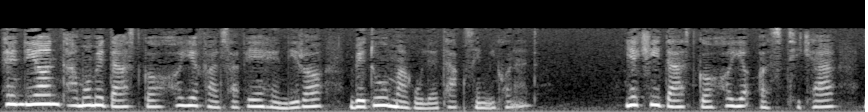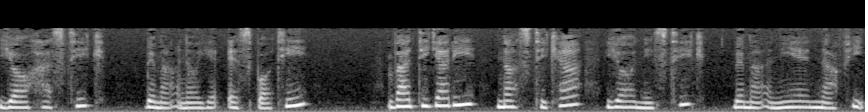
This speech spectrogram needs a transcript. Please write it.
هندیان تمام دستگاه های فلسفه هندی را به دو مقوله تقسیم می کنند. یکی دستگاه های آستیکه یا هستیک به معنای اثباتی و دیگری ناستیکه یا نیستیک به معنی نفی.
